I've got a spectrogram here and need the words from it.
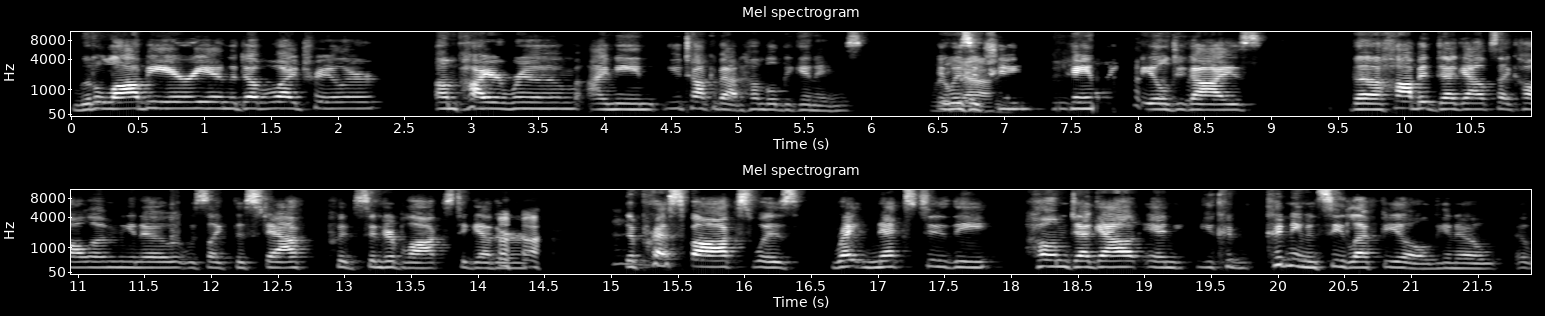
little lobby area in the double wide trailer, umpire room. I mean, you talk about humble beginnings. It was yeah. a chain, chain field, you guys the hobbit dugouts i call them you know it was like the staff put cinder blocks together the press box was right next to the home dugout and you could couldn't even see left field you know it,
